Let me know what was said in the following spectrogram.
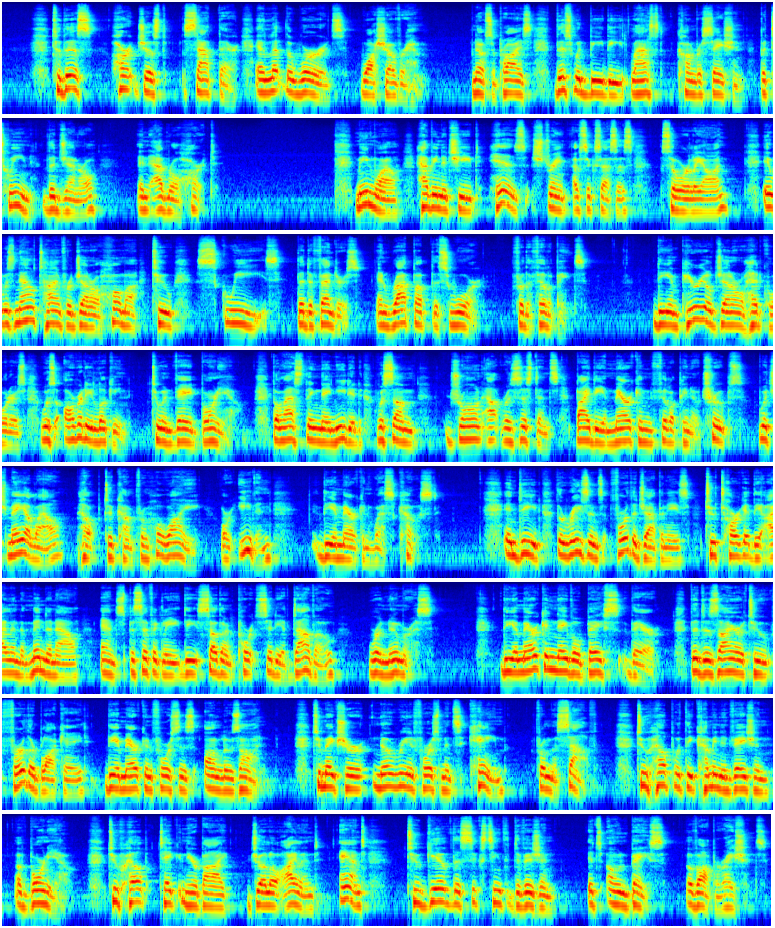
To this, Hart just sat there and let the words wash over him. No surprise, this would be the last conversation between the general and Admiral Hart. Meanwhile, having achieved his string of successes so early on, it was now time for General Homma to squeeze the defenders and wrap up this war for the Philippines. The Imperial General Headquarters was already looking to invade Borneo. The last thing they needed was some drawn out resistance by the American Filipino troops, which may allow help to come from Hawaii or even the American West Coast. Indeed, the reasons for the Japanese to target the island of Mindanao and specifically the southern port city of Davao were numerous. The American naval base there, the desire to further blockade the American forces on Luzon, to make sure no reinforcements came from the south, to help with the coming invasion of Borneo, to help take nearby Jolo Island, and to give the 16th Division its own base of operations.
